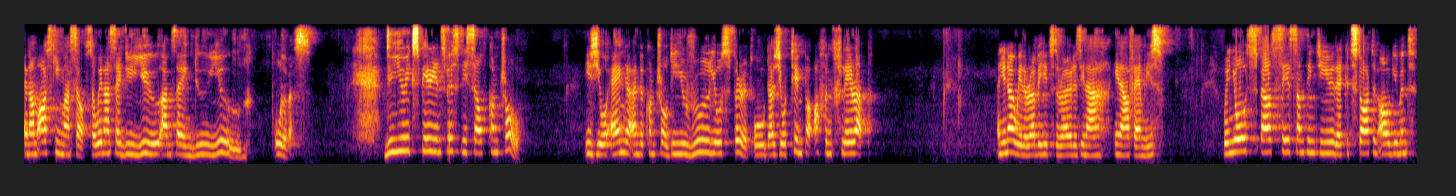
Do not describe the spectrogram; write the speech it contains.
And I'm asking myself. So when I say do you, I'm saying do you, all of us. Do you experience firstly self control? Is your anger under control? Do you rule your spirit or does your temper often flare up? And you know where the rubber hits the road is in our, in our families. When your spouse says something to you that could start an argument,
